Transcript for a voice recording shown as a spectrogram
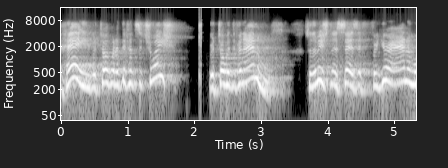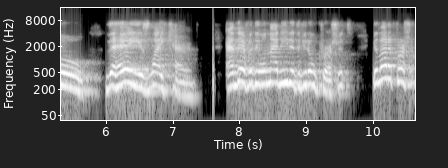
hay. We're talking about a different situation. We're talking about different animals. So the Mishnah says if for your animal, the hay is like carrot, and therefore they will not eat it if you don't crush it, you're allowed to crush it.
